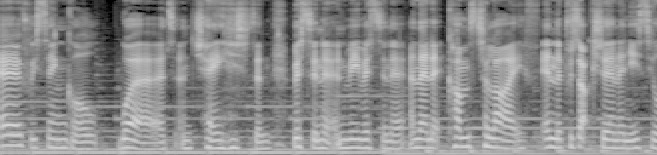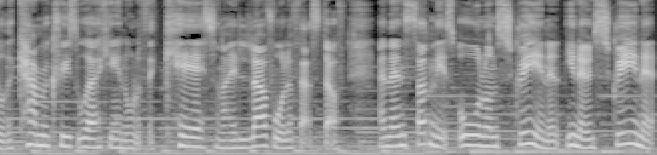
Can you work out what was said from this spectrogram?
every single word and changed and written it and rewritten it. And then it comes to life in the production and you see all the camera crews working and all of the kit. And I love all of that stuff. And then suddenly it's all on screen and, you know, and screen it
